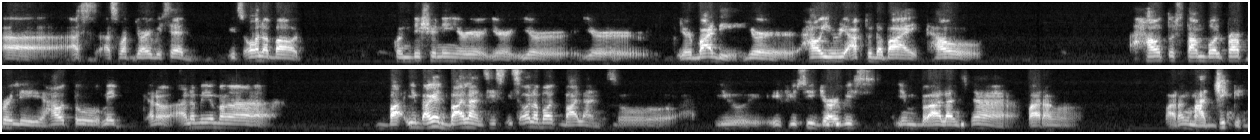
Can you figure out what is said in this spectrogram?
uh, as as what Jarvis said, it's all about conditioning your your your your your body, your how you react to the bike, how how to stumble properly, how to make ano alam mo yung mga ba, yung again, balance it's, it's all about balance. So you if you see Jarvis, yung balance niya parang parang magic eh.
